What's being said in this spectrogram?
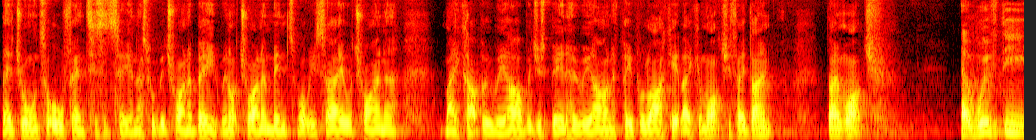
they're drawn to authenticity and that's what we're trying to be we're not trying to mince what we say or trying to make up who we are we're just being who we are and if people like it they can watch if they don't don't watch Now, with the,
